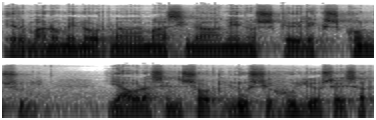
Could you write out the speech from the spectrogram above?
hermano menor nada más y nada menos que del excónsul y ahora censor Lucio Julio César,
